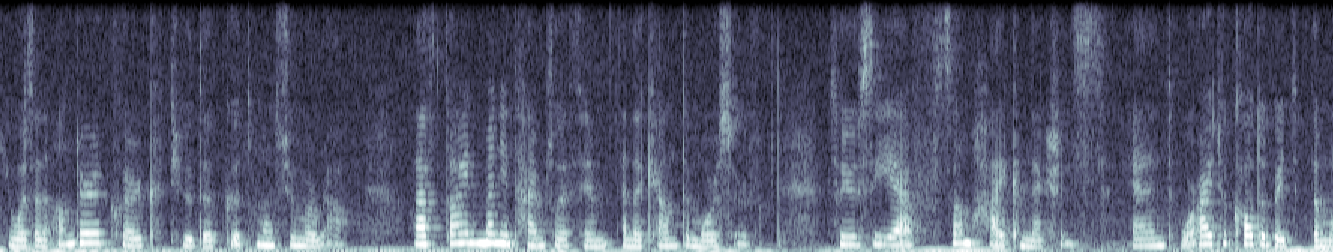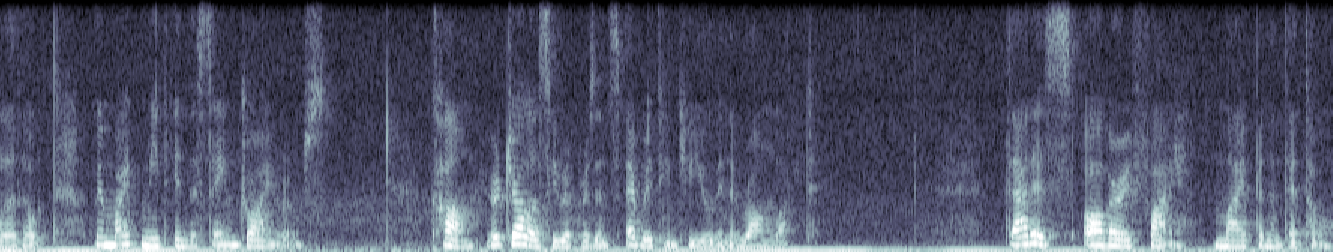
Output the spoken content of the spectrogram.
He was an under clerk to the good Monsieur Morel. I have dined many times with him and the Count de Morcerf. So you see I have some high connections, and were I to cultivate them a little, we might meet in the same drawing rooms. Come, your jealousy represents everything to you in the wrong light. That is all very fine, my Benedetto,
